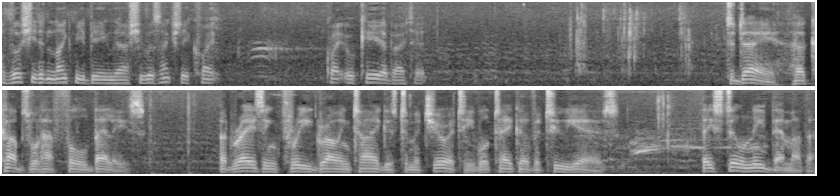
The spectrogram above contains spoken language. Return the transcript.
Although she didn't like me being there, she was actually quite quite okay about it. Today, her cubs will have full bellies. But raising three growing tigers to maturity will take over two years. They still need their mother.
